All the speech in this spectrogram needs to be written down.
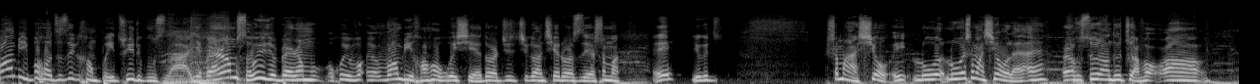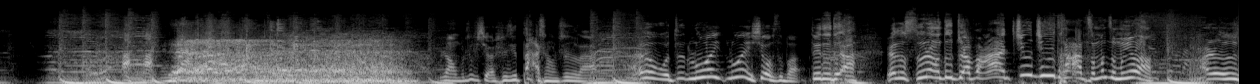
文笔不好，这是一个很悲催的故事啊！一般人们稍微一点，人们会文文笔很好，会写一段，就就跟前段时间什么，哎，有个什么笑，哎，罗罗什么笑来，哎，然后所有人都转发啊。忍不住小时就大声指了，然后我这罗罗也笑是吧？对对对啊，然后所有人都转发啊，救救他，怎么怎么样？然后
